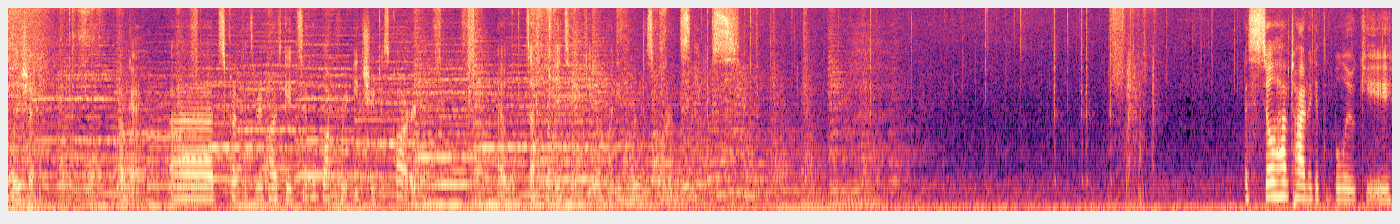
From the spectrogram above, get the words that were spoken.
Holy shit. Okay. Uh, discard the three cards, gain seven block for each you discard. I will definitely take you. I need more discards. Thanks. Still have time to get the blue key.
